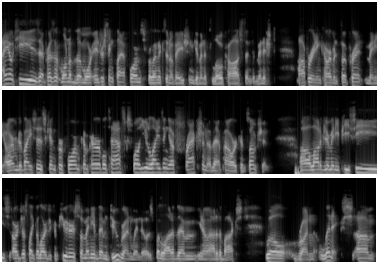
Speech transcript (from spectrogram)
IoT is at present one of the more interesting platforms for Linux innovation, given its low cost and diminished operating carbon footprint, many ARM devices can perform comparable tasks while utilizing a fraction of that power consumption. Uh, a lot of your mini PCs are just like the larger computers, so many of them do run Windows, but a lot of them, you know, out of the box, will run Linux. Um,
